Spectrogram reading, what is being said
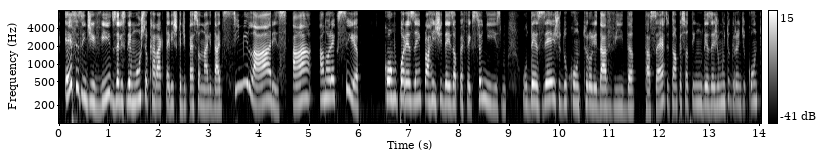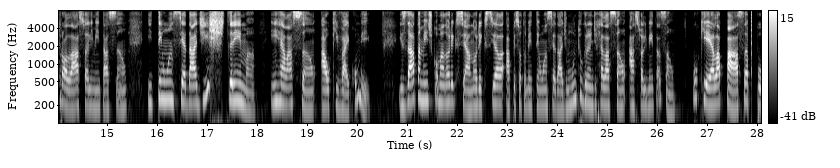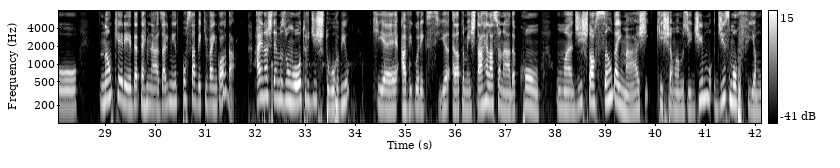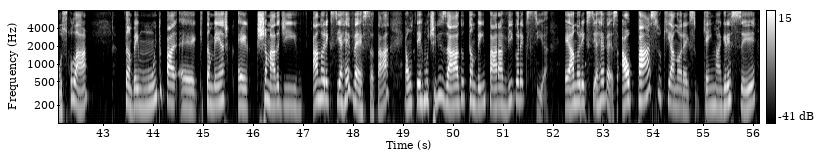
Esses indivíduos, eles demonstram características de personalidade similares à anorexia, como, por exemplo, a rigidez ao perfeccionismo, o desejo do controle da vida, tá certo? Então, a pessoa tem um desejo muito grande de controlar a sua alimentação e tem uma ansiedade extrema em relação ao que vai comer. Exatamente como a anorexia. A anorexia, a pessoa também tem uma ansiedade muito grande em relação à sua alimentação, porque ela passa por não querer determinados alimentos por saber que vai engordar. Aí nós temos um outro distúrbio, que é a vigorexia. Ela também está relacionada com uma distorção da imagem, que chamamos de dismorfia muscular também muito é, que também é, é, chamada de anorexia reversa, tá? É um termo utilizado também para a vigorexia. É anorexia reversa. Ao passo que a anorexia quer emagrecer,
